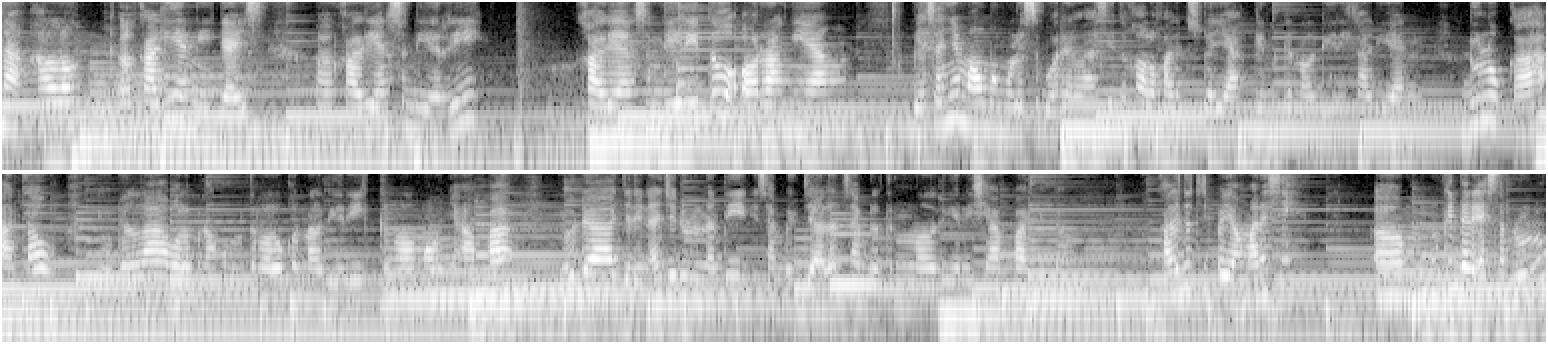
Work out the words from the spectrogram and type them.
Nah kalau eh, kalian nih guys, eh, kalian sendiri, kalian sendiri itu orang yang biasanya mau memulai sebuah relasi itu kalau kalian sudah yakin kenal diri kalian dulu kah atau ya udahlah walaupun aku belum terlalu kenal diri kenal maunya apa ya udah jalin aja dulu nanti sambil jalan sambil kenal diri siapa gitu kalian tuh tipe yang mana sih? Em, mungkin dari Esther dulu.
